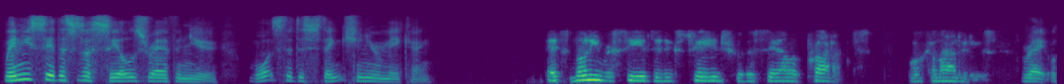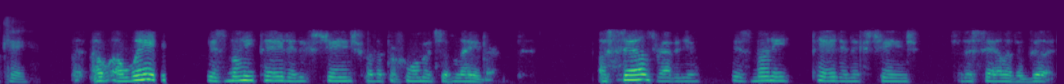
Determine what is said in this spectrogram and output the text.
When you say this is a sales revenue, what's the distinction you're making? It's money received in exchange for the sale of products or commodities. Right, okay. A, a wage is money paid in exchange for the performance of labor. A sales revenue is money paid in exchange for the sale of a good.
